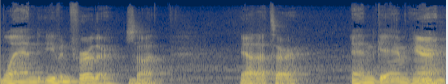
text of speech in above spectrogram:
land even further. So, Mhm. yeah, that's our end game here.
